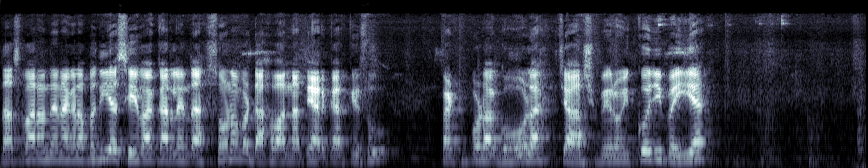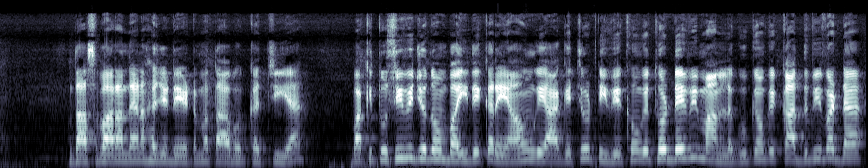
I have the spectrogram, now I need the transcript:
10 12 ਦਿਨ ਅਗਲਾ ਵਧੀਆ ਸੇਵਾ ਕਰ ਲੈਂਦਾ। ਸੋਹਣਾ ਵੱਡਾ ਹਵਾਨਾ ਤਿਆਰ ਕਰਕੇ ਸੂ। ਪੈਠ ਪੋੜਾ ਗੋਲ ਹੈ ਚਾਰ ਛਪੇਰੋਂ ਇੱਕੋ ਜੀ ਪਈ ਹੈ 10 12 ਦਿਨ ਹਜੇ ਡੇਟ ਮੁਤਾਬਕ ਕੱਚੀ ਹੈ। ਬਾਕੀ ਤੁਸੀਂ ਵੀ ਜਦੋਂ ਬਾਈ ਦੇ ਘਰੇ ਆਓਗੇ ਆ ਕੇ ਝੋਟੀ ਵੇਖੋਗੇ ਤੁਹਾਡੇ ਵੀ ਮਨ ਲੱਗੂ ਕਿਉਂਕਿ ਕੱਦ ਵੀ ਵੱਡਾ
